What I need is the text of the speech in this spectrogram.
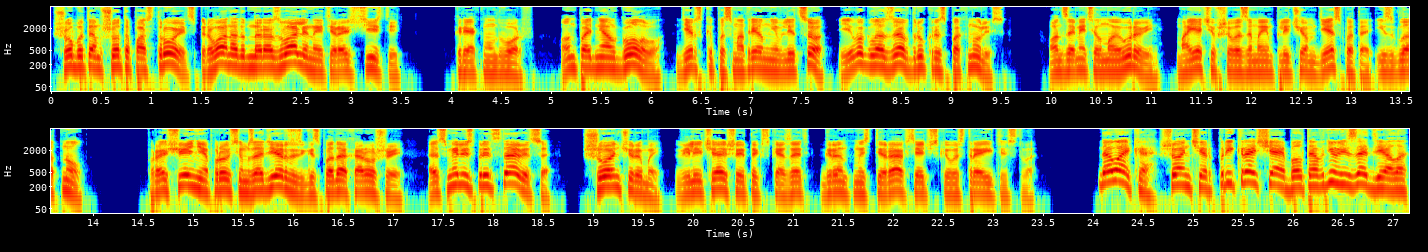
«Чтобы там что-то построить, сперва надо на развалины эти расчистить», — крякнул Дворф. Он поднял голову, дерзко посмотрел мне в лицо, и его глаза вдруг распахнулись. Он заметил мой уровень, маячившего за моим плечом деспота, и сглотнул. «Прощения просим за дерзость, господа хорошие. Осмелюсь представиться. Шончеры мы, величайшие, так сказать, грандмастера всяческого строительства». «Давай-ка, Шончер, прекращай болтовню из-за дела»,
